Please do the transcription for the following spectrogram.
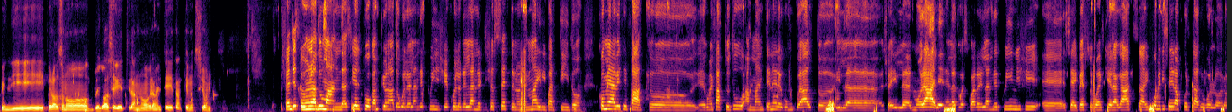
Quindi, però sono due cose che ti danno veramente tante emozioni. Francesco, una domanda, sia il tuo campionato, quello dell'Under 15 e quello dell'Under 17 non è mai ripartito. Come avete fatto, eh, come hai fatto tu a mantenere comunque alto il, cioè il morale nella tua squadra dell'Under 15 e se hai perso qualche ragazza e come ti sei rapportato con loro?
